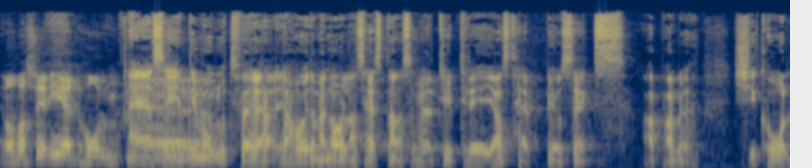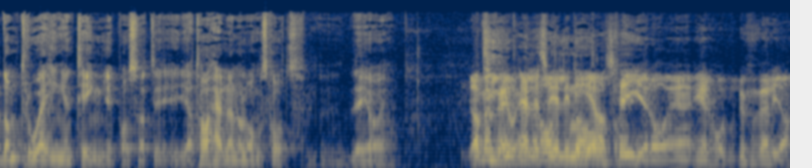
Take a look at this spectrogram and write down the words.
Ja, vad säger Edholm? Nej, jag säger inte Eh, emot för jag, jag har ju de här Norrlandshästarna som är typ 3 Just Happy och 6 Apollo Chicol. De tror jag ingenting på så att jag tar hellre någon långskott. Det gör jag. Ja, men 10 välj LSV Linnea, och alltså. 10 då, eh, Edholm. Du får välja.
